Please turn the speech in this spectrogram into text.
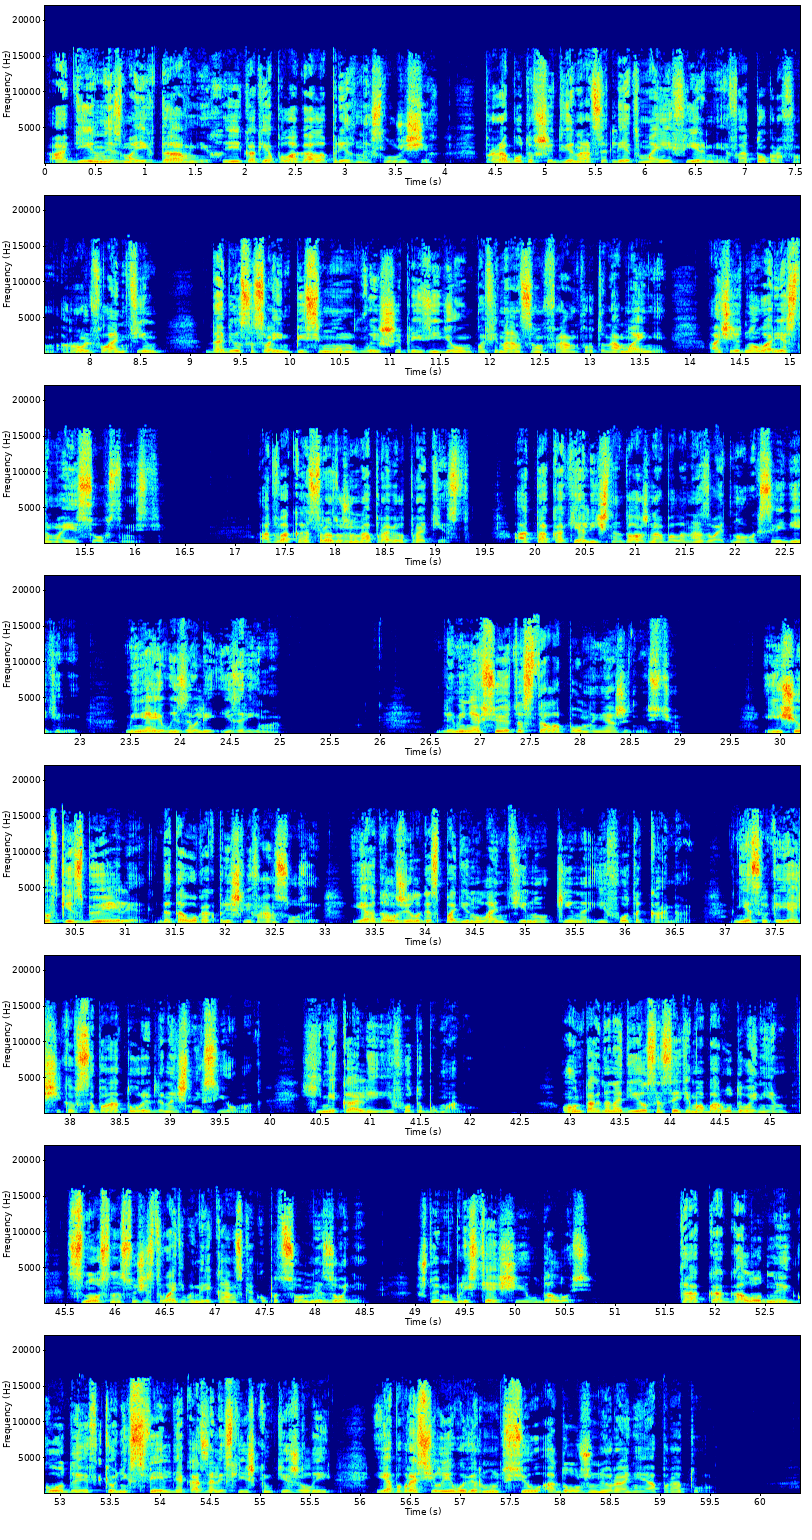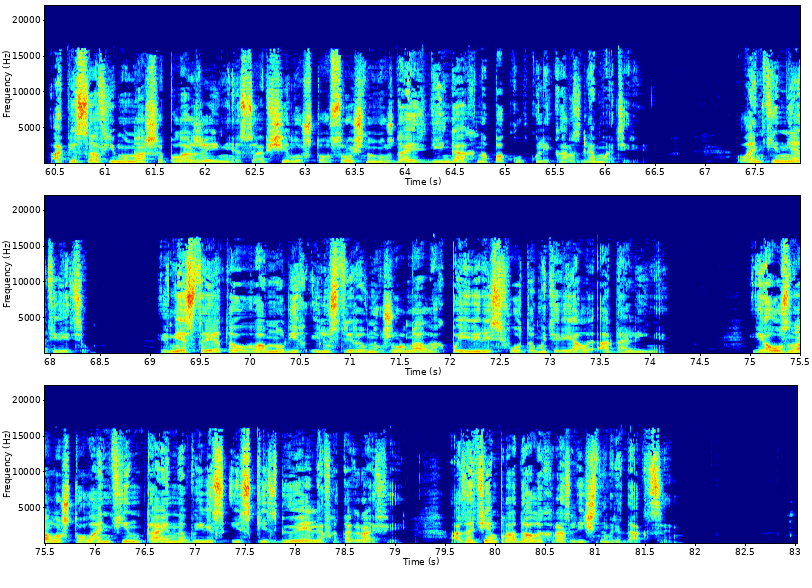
Один из моих давних и, как я полагала, преданных служащих, проработавший 12 лет в моей фирме фотографом Рольф Лантин, добился своим письмом Высший президиум по финансам Франкфурта на Майне очередного ареста моей собственности. Адвокат сразу же направил протест, а так как я лично должна была назвать новых свидетелей, меня и вызвали из Рима. Для меня все это стало полной неожиданностью. Еще в Китсбюэле, до того, как пришли французы, я одолжила господину Лантину кино и фотокамеры, несколько ящиков с аппаратурой для ночных съемок, химикалии и фотобумагу. Он тогда надеялся с этим оборудованием сносно существовать в американской оккупационной зоне, что ему блестяще и удалось. Так как голодные годы в Кёнигсфельде оказались слишком тяжелы, я попросил его вернуть всю одолженную ранее аппаратуру. Описав ему наше положение, сообщила, что срочно нуждаясь в деньгах на покупку лекарств для матери. Лантин не ответил. Вместо этого во многих иллюстрированных журналах появились фотоматериалы о долине. Я узнала, что Лантин тайно вывез из Кисбюэля фотографии, а затем продал их различным редакциям.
